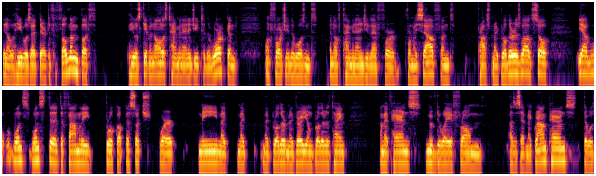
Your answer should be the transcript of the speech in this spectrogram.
you know he was out there to fulfill them. But he was given all his time and energy to the work, and unfortunately, there wasn't enough time and energy left for for myself and perhaps my brother as well. So yeah, w- once once the the family broke up as such, where me, my my my brother, my very young brother at the time, and my parents moved away from, as I said, my grandparents. There was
